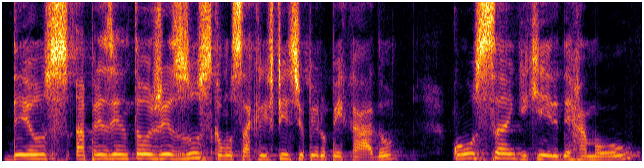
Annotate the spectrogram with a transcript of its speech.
Deus apresentou Jesus como sacrifício pelo pecado com o sangue que ele derramou,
